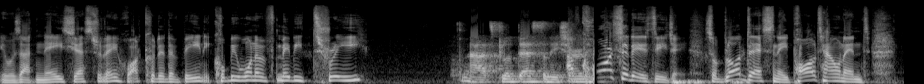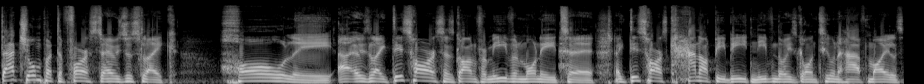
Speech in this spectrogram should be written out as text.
It was at Naas yesterday. What could it have been? It could be one of maybe three. Ah, it's Blood Destiny, sure. Of course it is, DJ. So Blood Destiny, Paul Townend, that jump at the first, I was just like, holy uh, it was like this horse has gone from even money to like this horse cannot be beaten even though he's going two and a half miles.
